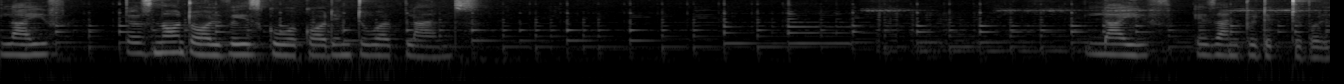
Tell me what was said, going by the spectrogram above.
Life does not always go according to our plans. Life is unpredictable.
